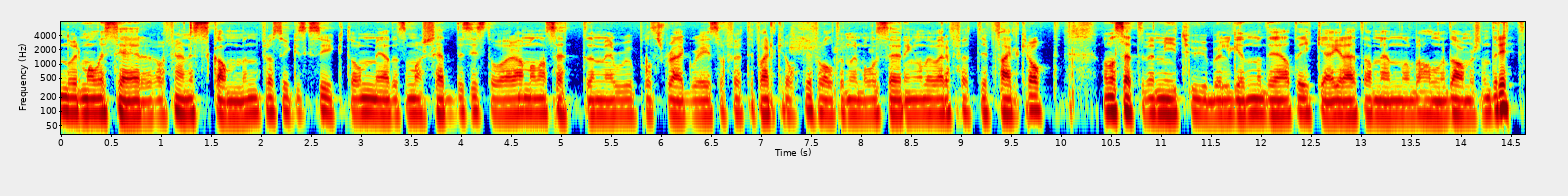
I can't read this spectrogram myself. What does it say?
normalisere og fjerne skammen fra psykisk sykdom med det som har skjedd de siste åra. Man har sett det med RuPaul's Drag Race og født i feil kropp i forhold til normalisering og det å være født i feil kropp. Man har sett det med metoo-bølgen med det at det ikke er greit av menn å behandle damer som dritt.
